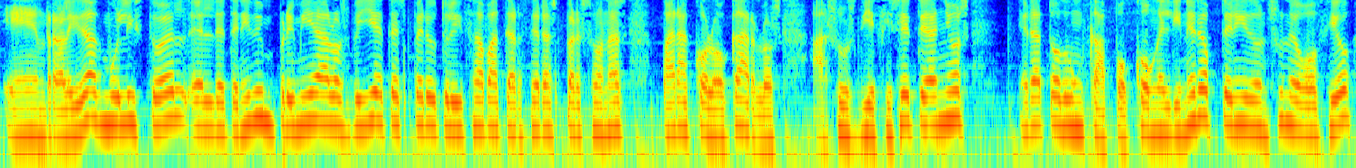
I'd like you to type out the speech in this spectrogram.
En realidad, muy listo él, el detenido imprimía los billetes pero utilizaba terceras personas para colocarlos. A sus 17 años era todo un capo. Con el dinero obtenido en su negocio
